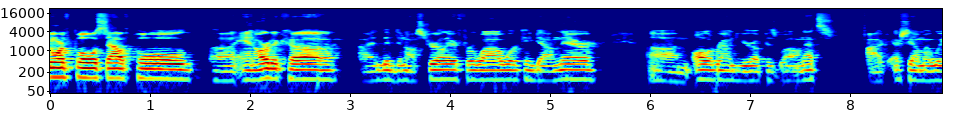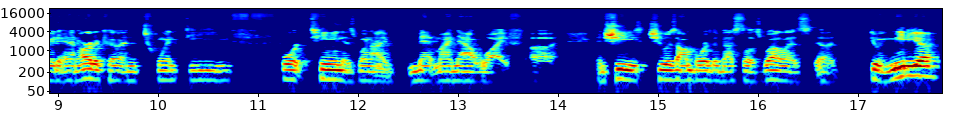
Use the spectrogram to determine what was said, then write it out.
North Pole, South Pole, uh, Antarctica. I lived in Australia for a while, working down there, um, all around Europe as well, and that's actually on my way to Antarctica in 2014 is when I met my now wife, uh, and she she was on board the vessel as well as uh, doing media,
